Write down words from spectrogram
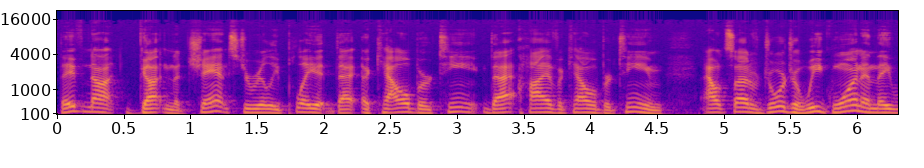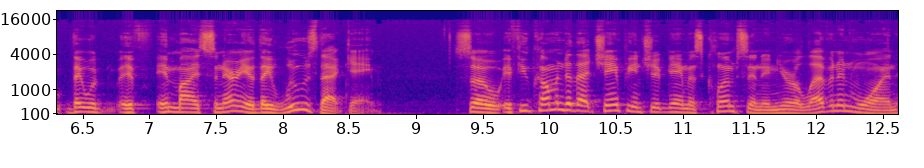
They've not gotten a chance to really play at that a caliber team, that high of a caliber team outside of Georgia week one, and they they would if in my scenario they lose that game. So if you come into that championship game as Clemson and you're 11 and 1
